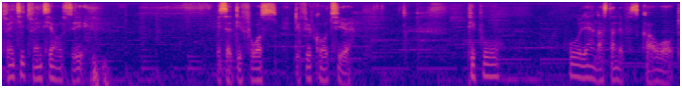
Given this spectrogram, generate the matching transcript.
2020, I would say, it's a a difficult year. People who really understand the physical world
